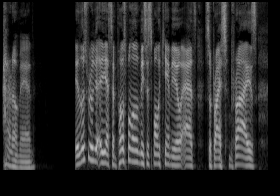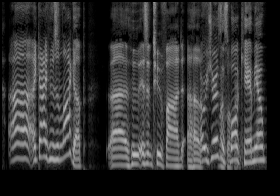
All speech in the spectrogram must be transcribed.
I don't know, man. It looks really good. Yes, and Post Malone makes a small cameo as surprise, surprise, uh, a guy who's in lockup, uh, who isn't too fond of. Are we sure it's a small Wahlberg. cameo?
